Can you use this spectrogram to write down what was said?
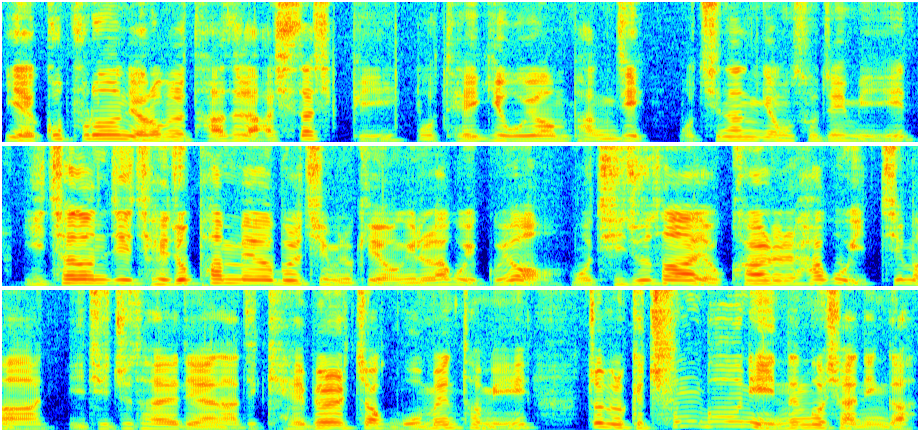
이 에코프로는 여러분들 다들 아시다시피 뭐 대기 오염 방지, 뭐 친환경 소재 및 2차 전지 제조 판매업을 지금 이렇게 영위를 하고 있고요. 뭐 지주사 역할을 하고 있지만 이 지주사에 대한 아직 개별적 모멘텀이 좀 이렇게 충분히 있는 것이 아닌가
